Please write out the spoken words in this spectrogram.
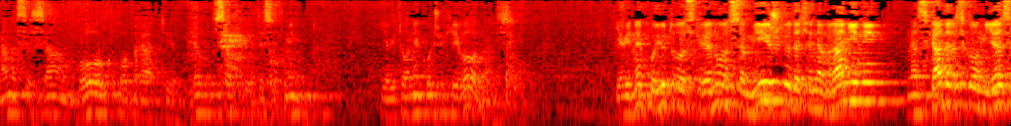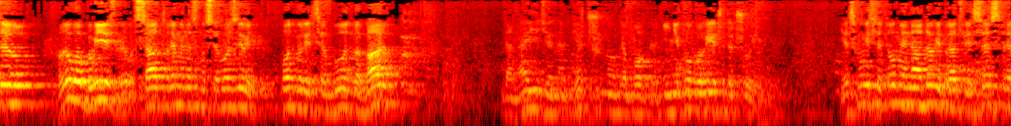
Nama se sam Bog obratio. Evo sad, 10 minuta. Je li to neko očekivao od nas? Je li neko jutro skrenuo sa mišlju da će na Vranjini, na Skadarskom jezeru, vrlo blizu, evo sat vremena smo se vozili Podgorica, Budva, bar da naiđe na vječnog Boga i njegovu riječ da čuje. Jesmo li se tome nadali, braći i sestre,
